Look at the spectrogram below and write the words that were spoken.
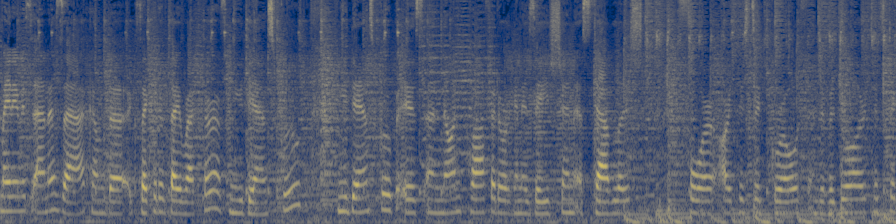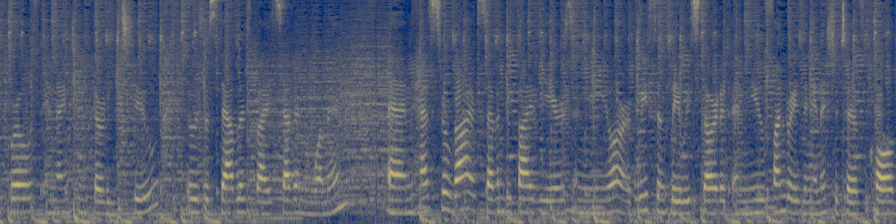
My name is Anna Zach. I'm the Executive Director of New Dance Group. New Dance Group is a nonprofit organization established for artistic growth, individual artistic growth in 1932. It was established by seven women and has survived 75 years in New York. Recently, we started a new fundraising initiative called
